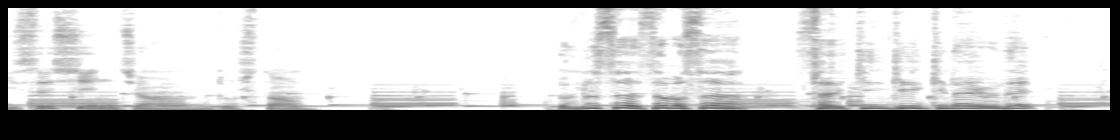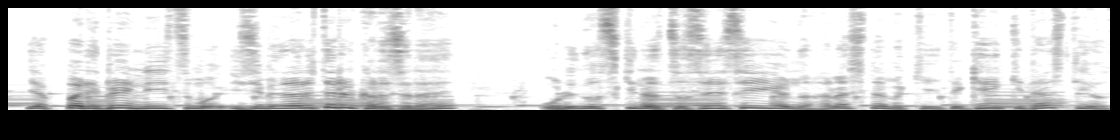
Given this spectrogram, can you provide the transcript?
伊勢神ちゃんどうしたん？あのさ、ザマさ、最近元気ないよね。やっぱりベンにいつもいじめられてるからじゃない？俺の好きな女性声優の話でも聞いて元気出してよ。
